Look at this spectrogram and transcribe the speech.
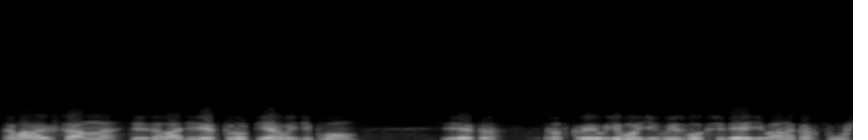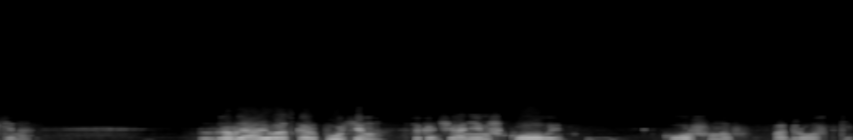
Тамара Александровна передала директору первый диплом. Директор раскрыл его и вызвал к себе Ивана Карпухина. «Поздравляю вас, Карпухин, с окончанием школы». Коршунов, подростки.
